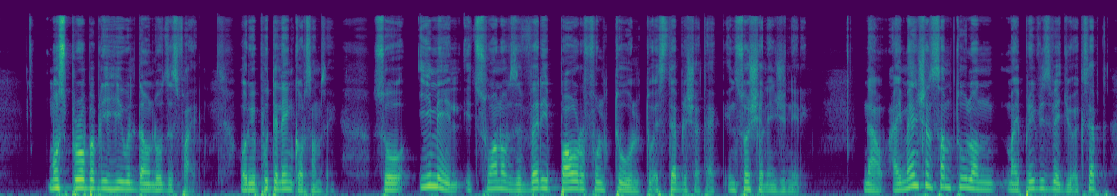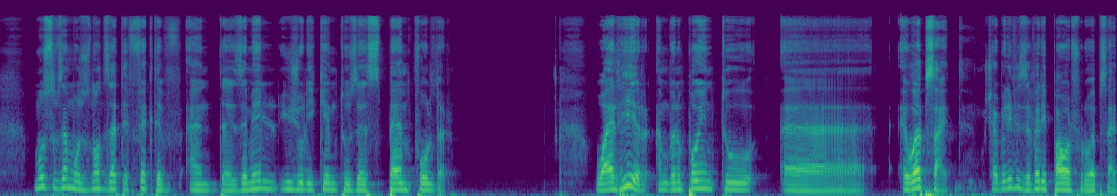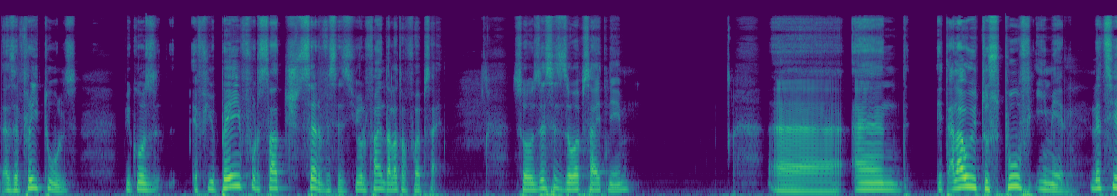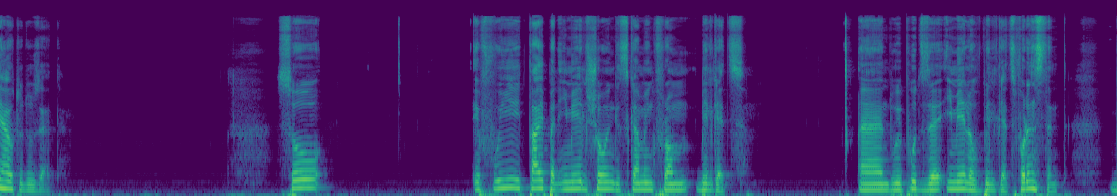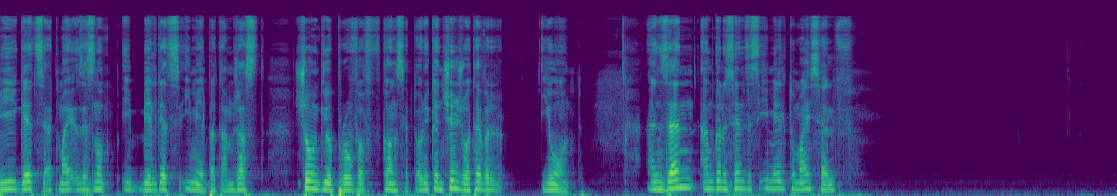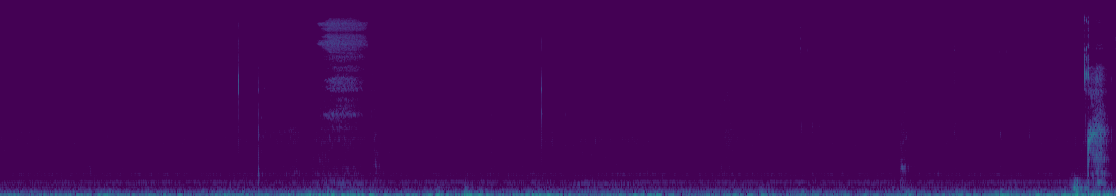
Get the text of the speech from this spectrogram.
most probably he will download this file or you put a link or something so email, it's one of the very powerful tool to establish attack in social engineering. Now, I mentioned some tool on my previous video, except most of them was not that effective and uh, the mail usually came to the spam folder. While here, I'm going to point to uh, a website, which I believe is a very powerful website as a free tools, because if you pay for such services, you'll find a lot of websites. So this is the website name. Uh, and it allows you to spoof email. Let's see how to do that. So if we type an email showing it's coming from Bill Gates and we put the email of Bill Gates, for instance, B Gates at my, this is not Bill Gates email, but I'm just showing you proof of concept or you can change whatever you want and then I'm going to send this email to myself.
